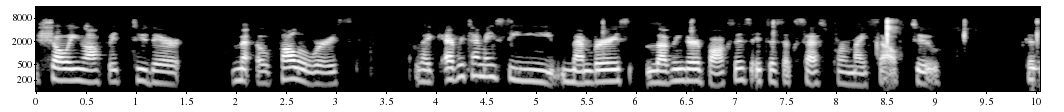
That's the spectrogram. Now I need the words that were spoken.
showing off it to their uh, followers. Like every time I see members loving their boxes, it's a success for myself too. Because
